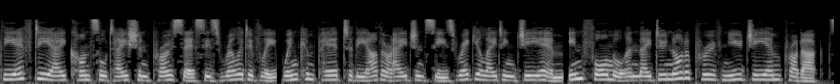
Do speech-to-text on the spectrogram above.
The FDA consultation process is relatively when compared to the other agencies regulating GM informal and they do not approve new GM products.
